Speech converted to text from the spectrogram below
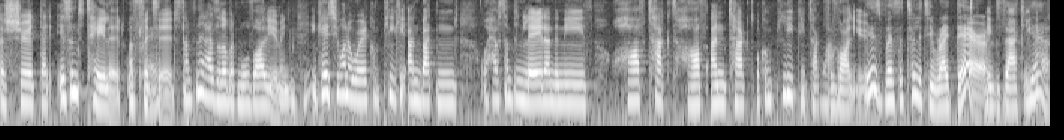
a shirt that isn't tailored or Okay. fitted, something that has a little bit more volume, in, mm-hmm. in case you want to wear it completely unbuttoned or have something laid underneath, half tucked, half untucked, or completely tucked for volume. There's versatility right there. Exactly. Yeah.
